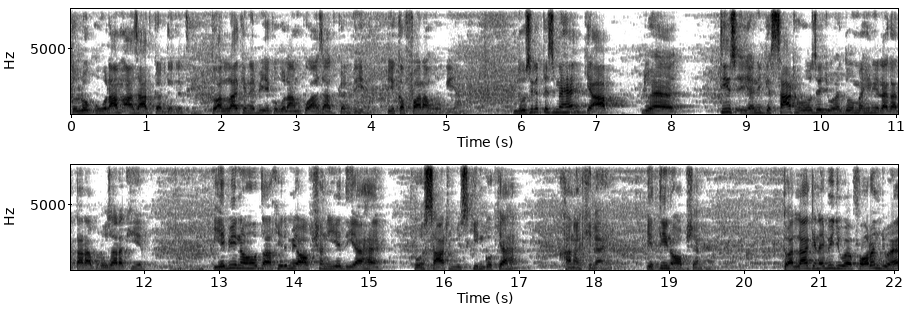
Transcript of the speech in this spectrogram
تو لوگ غلام آزاد کر دیتے تھے۔ تو اللہ کے نبی ایک غلام کو آزاد کر دیے یہ کفارہ ہو گیا۔ دوسری قسم ہے کہ آپ جو ہے تیس یعنی کہ ساٹھ روزے جو ہے، دو مہینے لگاتار آپ روزہ رکھیے۔ یہ بھی نہ ہو تو آخر میں آپشن یہ دیا ہے کہ وہ ساٹھ مسکین کو کیا ہے؟ کھانا کھلائے۔ یہ تین آپشن ہیں۔ تو اللہ کے نبی جو ہے فوراً جو ہے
